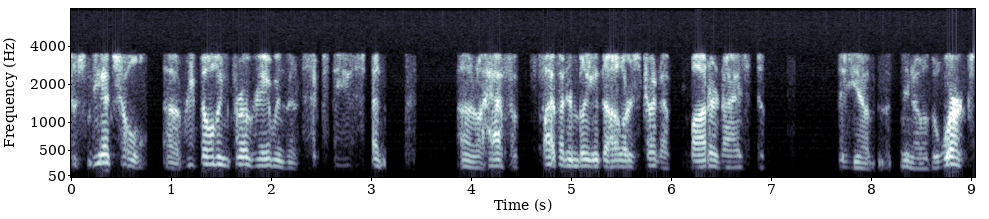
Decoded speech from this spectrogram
substantial uh, rebuilding program in the 60s, spent, I don't know, half of $500 million trying to modernize the, the um, you know, the works,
